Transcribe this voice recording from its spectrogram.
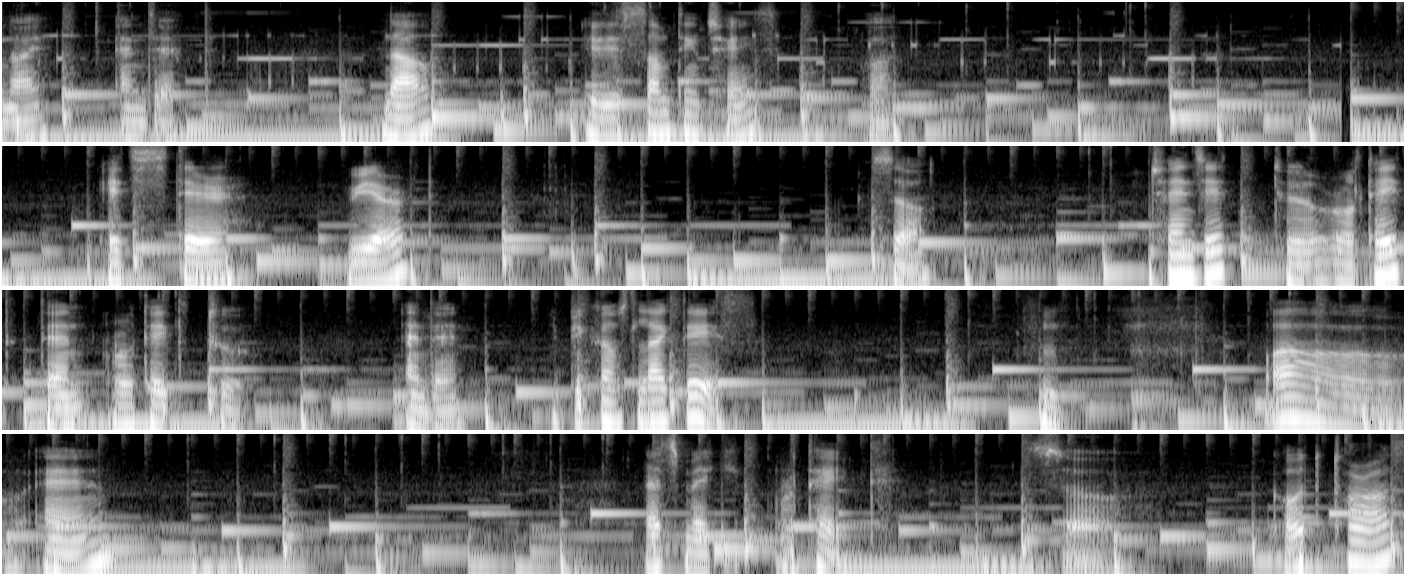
ny, nz. Now it is something changed, but it's still weird. So change it to rotate, then rotate 2, and then it becomes like this. Wow, and let's make rotate. So go to torus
